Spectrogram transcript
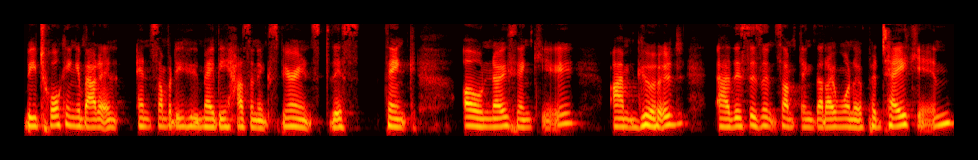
be talking about it and, and somebody who maybe hasn't experienced this think, oh no, thank you. I'm good. Uh, this isn't something that I want to partake in.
